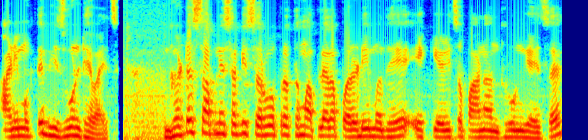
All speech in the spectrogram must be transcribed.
आणि मग ते भिजवून ठेवायचे. घटस्थापनेसाठी सर्वप्रथम आपल्याला परडीमध्ये एक केळीचं पान अंथरून घ्यायचं आहे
